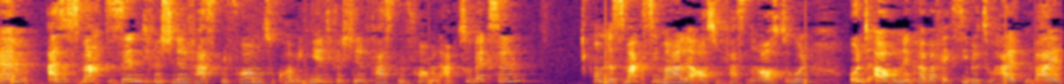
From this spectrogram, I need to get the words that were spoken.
Ähm, also es macht Sinn, die verschiedenen Fastenformen zu kombinieren, die verschiedenen Fastenformen abzuwechseln, um das Maximale aus dem Fasten rauszuholen und auch um den Körper flexibel zu halten, weil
